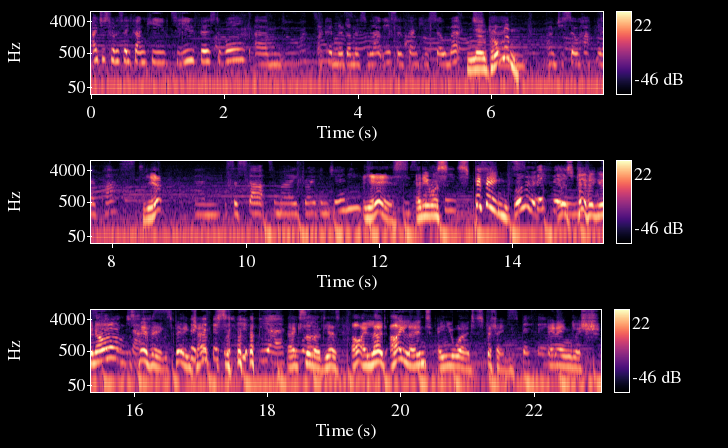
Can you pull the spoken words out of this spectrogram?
I just want to say thank you to you first of all. Um, I couldn't have done this without you, so thank you so much. No problem. Um, I'm just so happy I've passed. Yep. Um, it's the start to my driving journey. Yes, and it was spiffing, wasn't it? It was Spiffing. spiffing, you know, Spiffing spiffing, chaps. spiffing, chaps. yeah. Excellent. Yes. Oh, I learned. I learned a new word, spiffing, Spiffing. in English.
